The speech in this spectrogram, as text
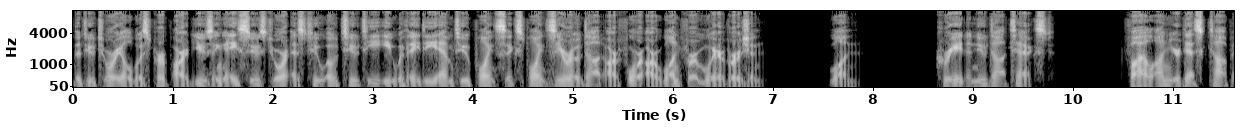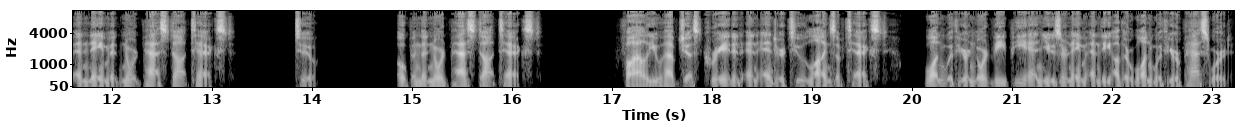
The tutorial was per part using AsusTor S202TE with ADM 2.6.0.R4R1 firmware version. 1. Create a new .text file on your desktop and name it nordpass.txt. 2. Open the nordpass.txt file you have just created and enter two lines of text, one with your NordVPN username and the other one with your password.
